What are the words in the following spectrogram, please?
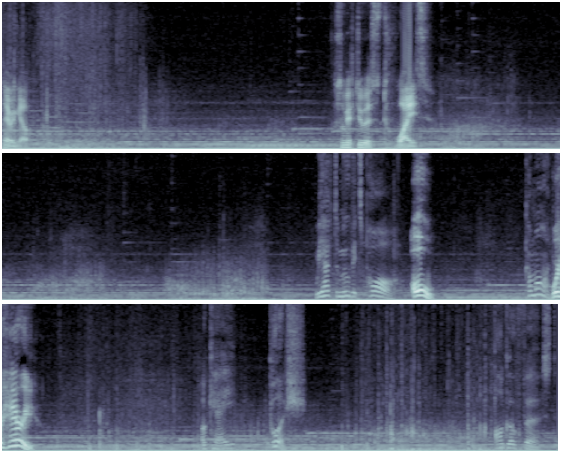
There we go. So we have to do this twice. We have to move its paw. Oh! Come on. We're Harry! Okay. Push. I'll go first.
